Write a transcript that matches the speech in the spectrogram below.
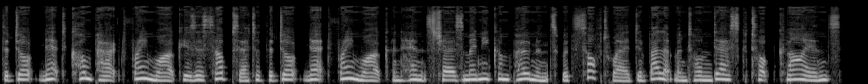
The .NET Compact framework is a subset of the .NET framework and hence shares many components with software development on desktop clients,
